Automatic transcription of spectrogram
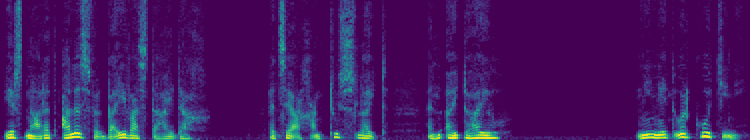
Eers nadat alles verby was daai dag, het sy haar gaan toesluit en uithuil. Nie net oor Koetie nie,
